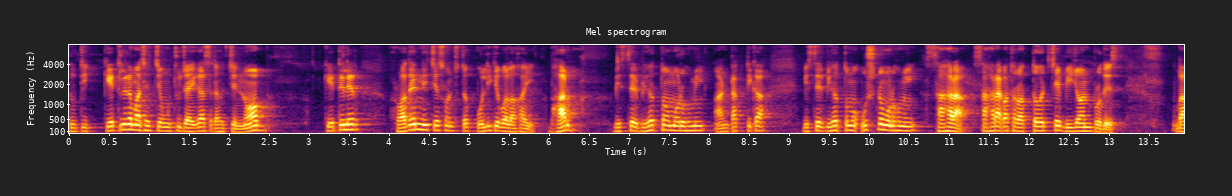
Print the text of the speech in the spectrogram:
দুটি কেটেলের মাঝের যে উঁচু জায়গা, সেটা হচ্ছে নব। কেটেলের হ্রদের নিচে সঞ্চিত পলিকে বলা হয় ভার্ব। বিশ্বের বৃহত্তম মরুভূমি আন্টার্কটিকা। বিশ্বের বৃহত্তম উষ্ণ মরুভূমি সাহারা। সাহারা কথার অর্থ হচ্ছে বিজন প্রদেশ বা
